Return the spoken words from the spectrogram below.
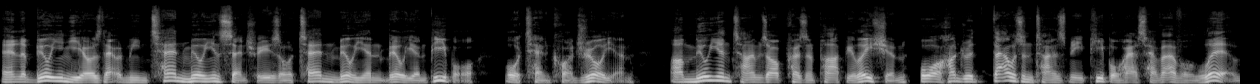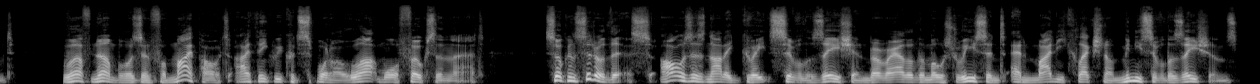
and a billion years that would mean 10 million centuries or 10 million billion people, or 10 quadrillion, a million times our present population, or a hundred thousand times many people as have ever lived. Rough numbers, and for my part, I think we could support a lot more folks than that. So consider this ours is not a great civilization, but rather the most recent and mighty collection of mini civilizations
